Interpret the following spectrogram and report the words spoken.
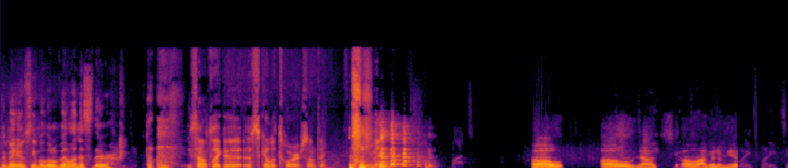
they made him seem a little villainous there. He sounds like a, a Skeletor or something. Oh, oh, nuts. Oh, I'm gonna mute. 2022,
